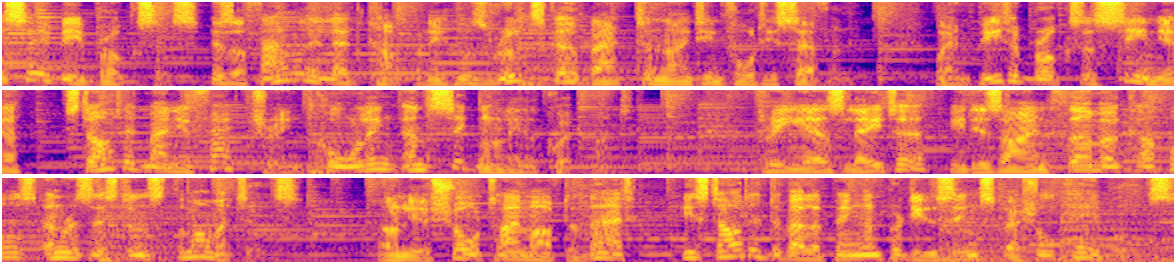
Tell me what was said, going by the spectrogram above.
SAB Bröckskes is a family-led company whose roots go back to 1947, when Peter Bröckskes Sr. started manufacturing cooling and signaling equipment. Three years later, he designed thermocouples and resistance thermometers. Only a short time after that, he started developing and producing special cables.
